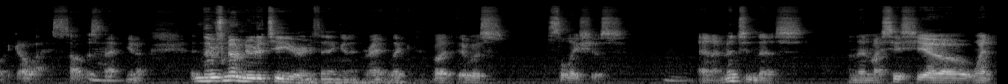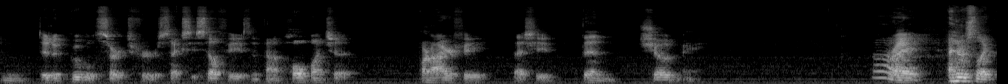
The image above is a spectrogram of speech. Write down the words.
Like, oh, I saw this Mhm. thing. You know, and there's no nudity or anything in it, right? Like, but it was salacious. Mm. And I mentioned this, and then my CCO went and did a Google search for sexy selfies and found a whole bunch of pornography that she then showed me. Oh. Right. And it was like,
